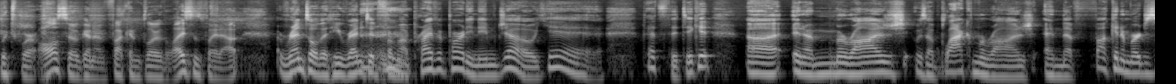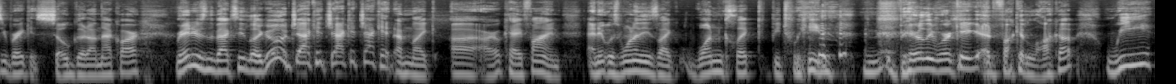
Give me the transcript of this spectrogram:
which we're also gonna fucking blur the license plate out. A rental that he rented from a private party named Joe. Yeah, that's the ticket. Uh, in a Mirage, it was a black Mirage, and the fucking emergency brake is so good on that car. Randy was in the backseat like, "Oh, jacket, jacket, jacket." I'm like, uh, "Okay, fine." And it was one of these like one click between barely working and fucking lockup. We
